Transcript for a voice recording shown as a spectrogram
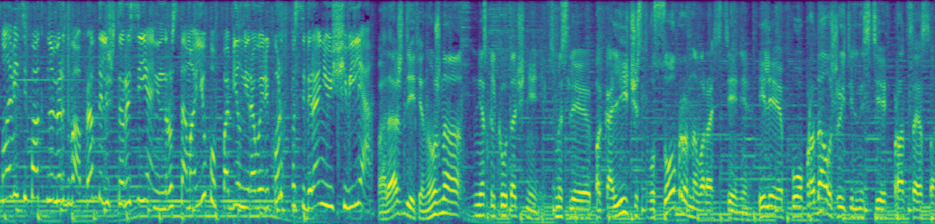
Ловите факт номер два. Правда ли, что россиянин Рустам Аюпов побил мировой рекорд по собиранию щавеля? Подождите, нужно несколько уточнений. В смысле, по количеству собранного растения или по продолжительности процесса?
